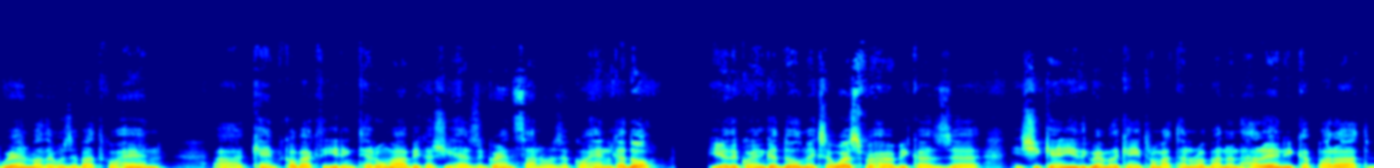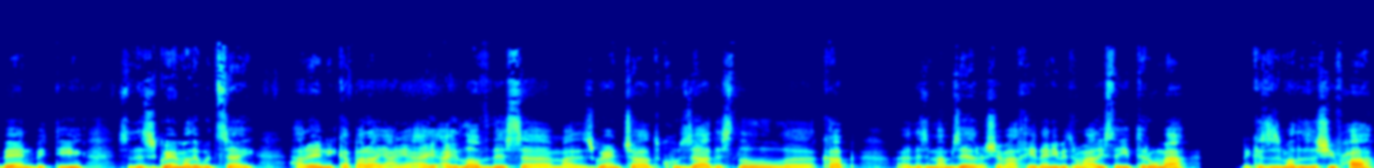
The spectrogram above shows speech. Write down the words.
grandmother, who's a bat kohen, uh, can't go back to eating teruma because she has a grandson who's a kohen gadol. Here, the kohen gadol makes it worse for her because uh, she can't eat. The grandmother can't eat teruma. Tanura banan hareni kaparat ben biti. So this grandmother would say. Hareni kapara, yani I, I love this um, this grandchild kuza, this little uh, cup there's a mamzer shemachileni betruma. At least they eat teruma because his mother's a shivha.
